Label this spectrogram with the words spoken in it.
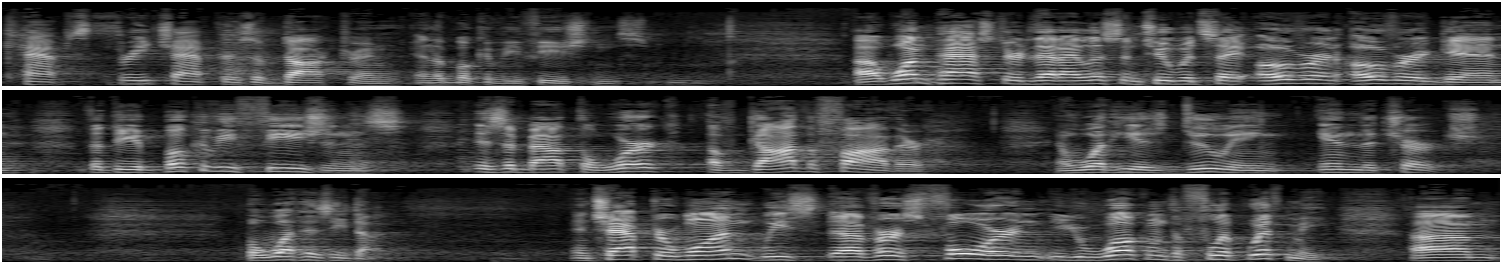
caps three chapters of doctrine in the book of Ephesians. Uh, one pastor that I listened to would say over and over again that the book of Ephesians is about the work of God the Father and what he is doing in the church. But what has he done? In chapter 1, we, uh, verse 4, and you're welcome to flip with me, um,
